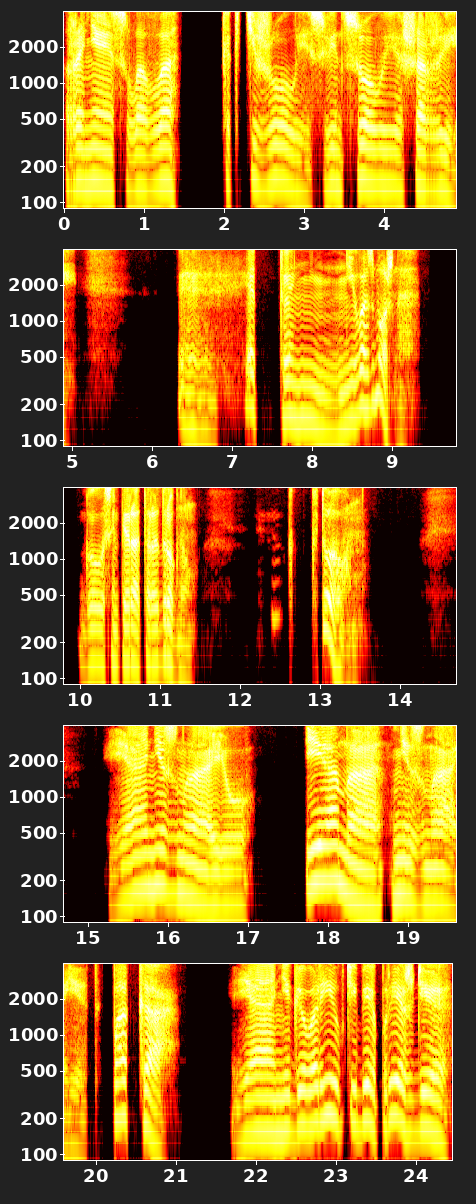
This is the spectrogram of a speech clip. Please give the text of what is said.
роняя слова, как тяжелые свинцовые шары. Э, это невозможно. Голос императора дрогнул. Кто он? Я не знаю. И она не знает. Пока. Я не говорил тебе прежде,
